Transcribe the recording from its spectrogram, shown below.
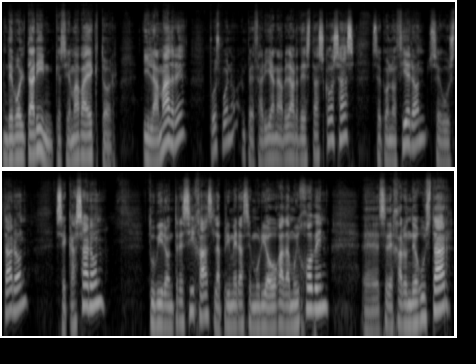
de Voltarín, que se llamaba Héctor, y la madre, pues bueno, empezarían a hablar de estas cosas, se conocieron, se gustaron, se casaron, tuvieron tres hijas, la primera se murió ahogada muy joven, eh, se dejaron de gustar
